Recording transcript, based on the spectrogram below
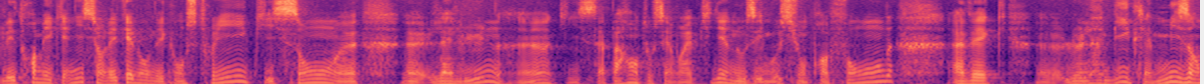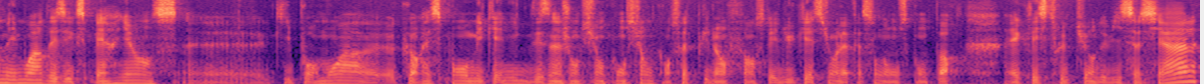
les trois mécanismes sur lesquels on est construit, qui sont euh, la Lune, hein, qui s'apparente au cerveau reptilien, nos émotions profondes, avec le limbique, la mise en mémoire des expériences, qui pour moi correspond aux mécaniques des injonctions conscientes qu'on soit depuis l'enfance, l'éducation, la façon dont on se comporte avec les structures de vie sociale,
